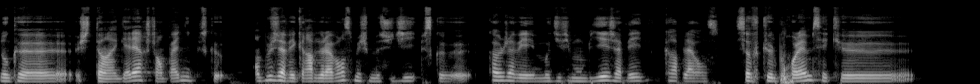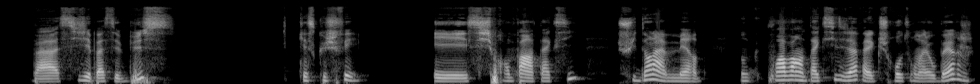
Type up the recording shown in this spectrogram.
Donc j'étais dans la galère, j'étais en panique en plus j'avais grave de l'avance, mais je me suis dit parce que comme j'avais modifié mon billet, j'avais grave l'avance. Sauf que le problème c'est que bah si j'ai pas ce bus, qu'est-ce que je fais? Et si je prends pas un taxi, je suis dans la merde. Donc pour avoir un taxi déjà, fallait que je retourne à l'auberge,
